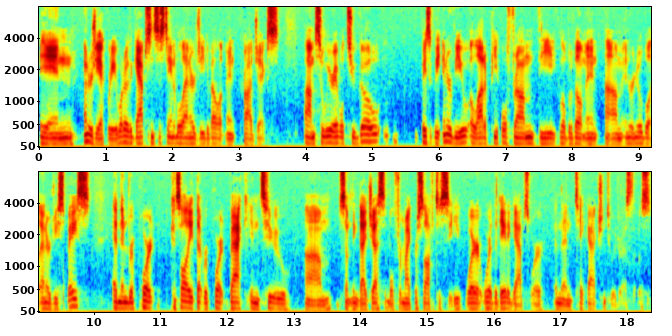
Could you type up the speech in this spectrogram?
in energy equity? What are the gaps in sustainable energy development projects? Um, so we were able to go basically interview a lot of people from the global development um, and renewable energy space and then report consolidate that report back into um, something digestible for microsoft to see where, where the data gaps were and then take action to address those.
